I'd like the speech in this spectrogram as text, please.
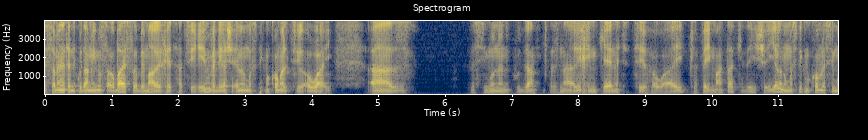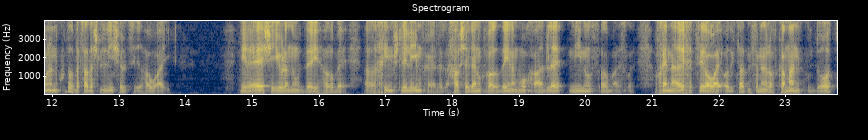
נסמן את הנקודה מינוס 14 במערכת הצירים, ונראה שאין לנו מספיק מקום על ציר ה-y. אז, לסימון הנקודה, אז נעריך אם כן את ציר ה-y כלפי מטה, כדי שיהיה לנו מספיק מקום לסימון הנקודות בצד השלילי של ציר ה-y. נראה שיהיו לנו די הרבה ערכים שליליים כאלה, לאחר שהגענו כבר די נמוך עד למינוס 14. ובכן נעריך את ציר ה-y עוד קצת, נסמן עליו כמה נקודות.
